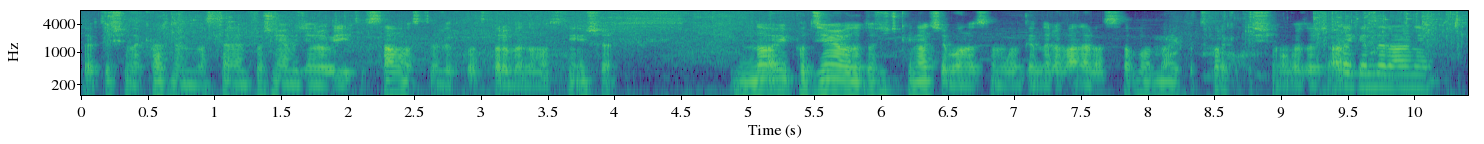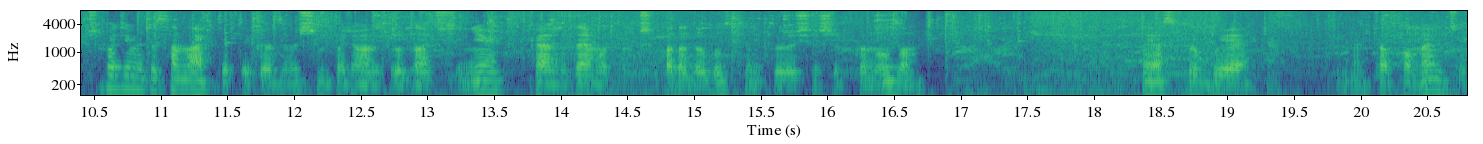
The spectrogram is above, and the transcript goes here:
praktycznie na każdym następnym poziomie będziemy robili to samo, z tym, że platformy będą mocniejsze. No i podziemia będą troszeczkę inaczej, bo one są generowane losowo, no i potworki też się mogą dać, ale generalnie przechodzimy te same akty, tylko z wyższym poziomem trudności. Nie każdemu to przypada do gustu, niektórzy się szybko nudzą. No ja spróbuję to pomęczyć,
